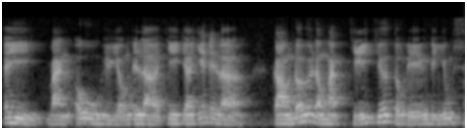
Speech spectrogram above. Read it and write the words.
y bằng u hiệu dụng L chia cho ZL còn đối với động mạch, chỉ chứa tụ điện điện dung C.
